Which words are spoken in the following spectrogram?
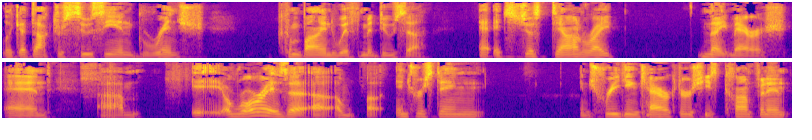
like a Dr. Seussian Grinch combined with Medusa. It's just downright nightmarish. And, um, it, Aurora is a, a, a, interesting, intriguing character. She's confident.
